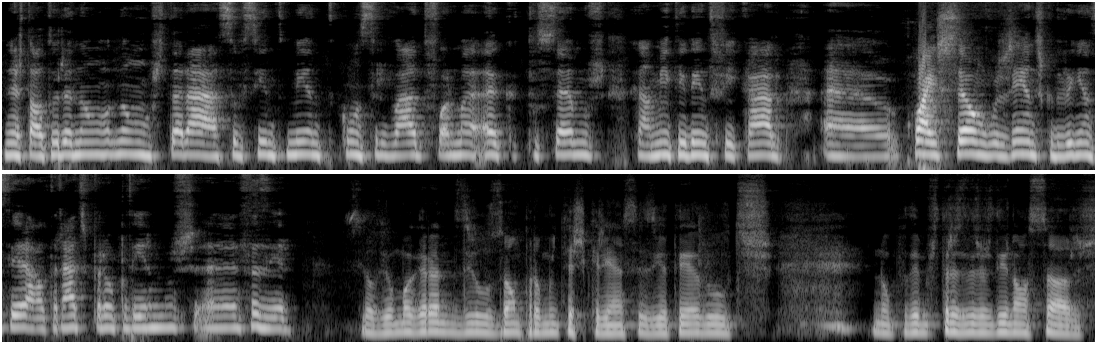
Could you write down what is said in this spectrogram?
nesta altura não, não estará suficientemente conservado de forma a que possamos realmente identificar uh, quais são os genes que deveriam ser alterados para o podermos uh, fazer. Silvia, uma grande desilusão para muitas crianças e até adultos não podemos trazer os dinossauros.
